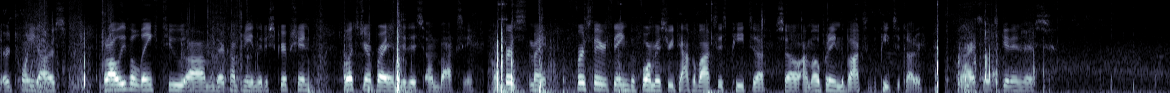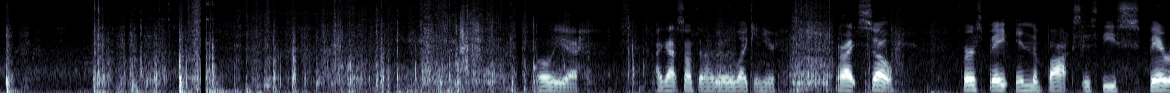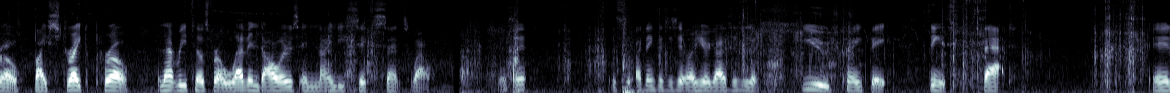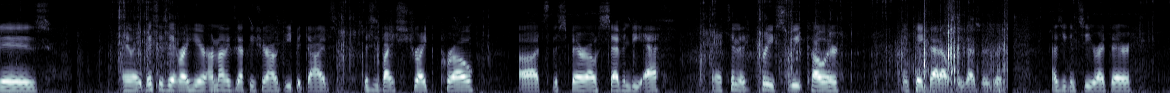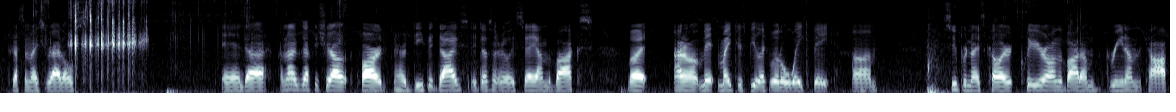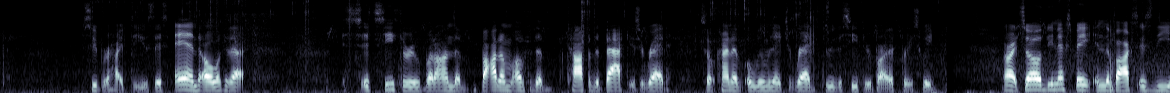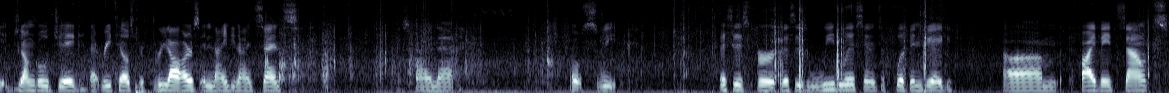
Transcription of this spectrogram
or $20. But I'll leave a link to um, their company in the description. But let's jump right into this unboxing. My first, my first favorite thing before mystery tackle box is pizza. So I'm opening the box with the pizza cutter. All right, so let's get in this. Oh yeah, I got something I really like in here. All right, so first bait in the box is the Sparrow by Strike Pro, and that retails for $11.96. Wow, is it? This, I think this is it right here, guys. This is a huge crankbait. This thing is fat. It is. Anyway, this is it right here. I'm not exactly sure how deep it dives. This is by Strike Pro. Uh, it's the Sparrow 70F, and it's in a pretty sweet color. And take that out for you guys really quick. As you can see right there, it's got some nice rattles. And uh, I'm not exactly sure how far, how deep it dives. It doesn't really say on the box, but I don't know. It might just be like a little wake bait. Um, super nice color, clear on the bottom, green on the top. Super hyped to use this. And oh, look at that. It's, it's see-through, but on the bottom of the top of the back is red. So it kind of illuminates red through the see-through part. That's pretty sweet. Alright, so the next bait in the box is the Jungle Jig that retails for $3.99. Let's find that. Oh, sweet. This is for, this is weedless and it's a flipping jig. Um, 5 8 ounce.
